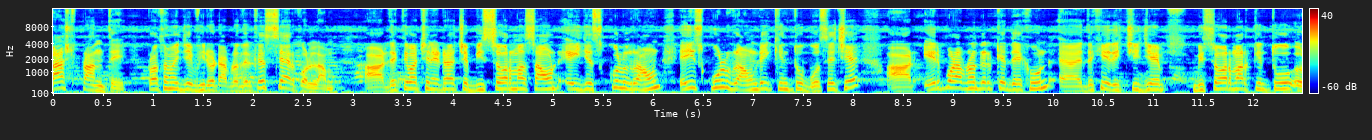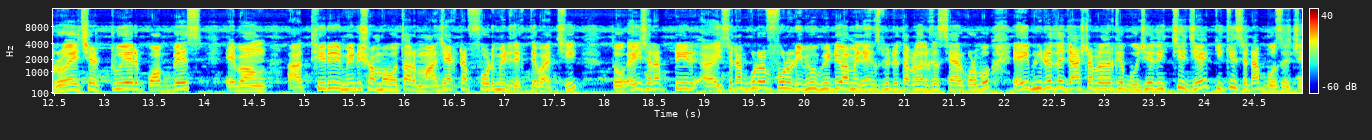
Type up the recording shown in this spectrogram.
লাস্ট প্রান্তে। প্রথমে যে ভিডিওটা আপনাদেরকে শেয়ার করলাম। আর দেখতে পাচ্ছেন, এটা হচ্ছে বিশ্বকর্মা সাউন্ড এই যে স্কুল গ্রাউন্ড এই স্কুল গ্রাউন্ডেই কিন্তু বসেছে, আর এরপর আপনাদেরকে দেখুন দেখিয়ে দিচ্ছি যে বিশ্বকর্মার কিন্তু রয়েছে টু এর পপ বেস এবং থ্রির মিড সম্ভবত তার মাঝে একটা ফোর মিড দেখতে পাচ্ছি। তো এই সেটআপটির এই সেটআপগুলোর ফুল রিভিউ ভিডিও আমি নেক্সট ভিডিওতে আপনাদেরকে শেয়ার করব। এই ভিডিওতে জাস্ট আপনাদেরকে বুঝিয়ে দিচ্ছি যে কী কী সেটআপ বসেছে।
